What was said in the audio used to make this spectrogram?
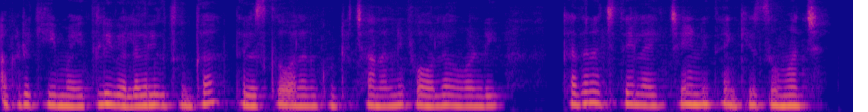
అక్కడికి మైథిలి వెళ్ళగలుగుతుందా? తెలుసుకోవాలనుకుంటే ఛానల్ని ఫాలో అవ్వండి. కథ నచ్చితే లైక్ చేయండి. Thank you so much.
